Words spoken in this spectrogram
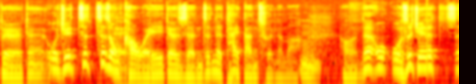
对对，我觉得这这种考维的人真的太单纯了嘛。嗯，哦，但我我是觉得这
